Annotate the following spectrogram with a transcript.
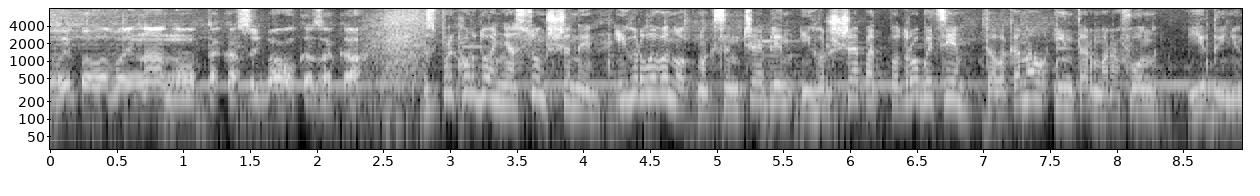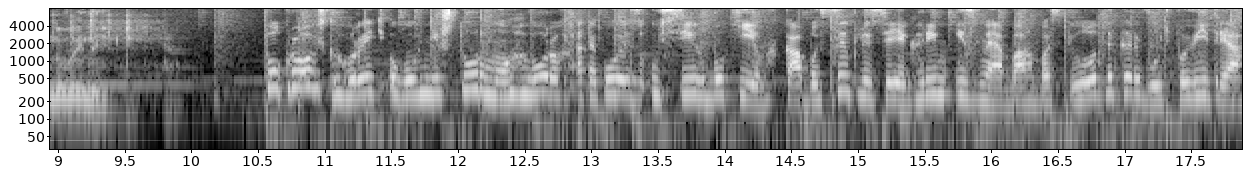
випала війна, ну така судьба у козака. З прикордоння Сумщини Ігор Левинок, Максим Чеблін, Ігор Щепет. Подробиці телеканал Інтермарафон. Єдині новини. Покровськ горить у вогні штурму. Ворог атакує з усіх боків. Каби сиплються як грім із неба. Безпілотники рвуть повітря.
